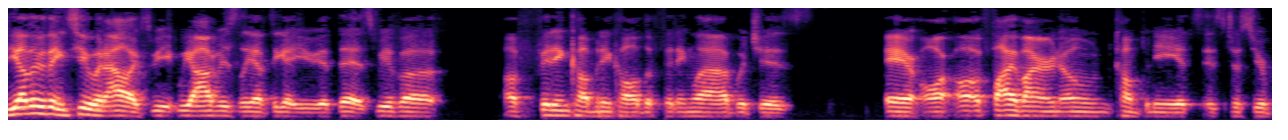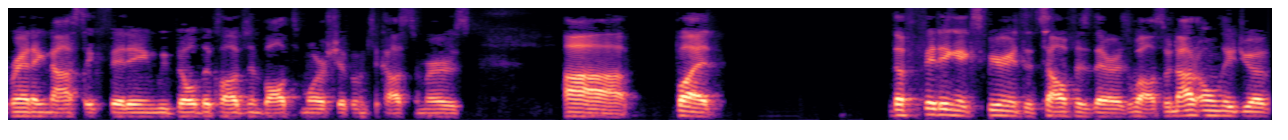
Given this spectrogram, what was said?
the other thing too, and Alex, we we obviously have to get you at this. We have a a fitting company called the Fitting Lab, which is a, a five iron owned company. It's it's just your brand agnostic fitting. We build the clubs in Baltimore, ship them to customers. Uh, but the fitting experience itself is there as well. So not only do you have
